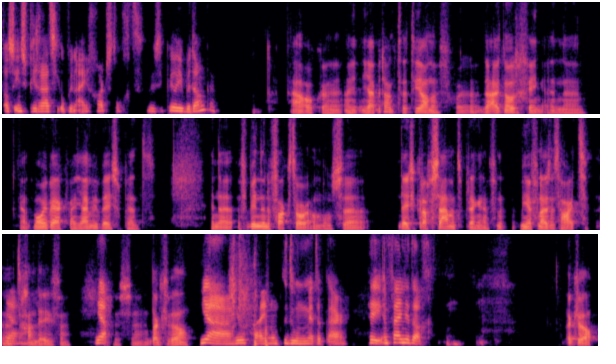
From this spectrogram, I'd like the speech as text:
als inspiratie op hun eigen hartstocht. Dus ik wil je bedanken. Ja, ook jij bedankt, Tianne, voor de uitnodiging en ja, het mooie werk waar jij mee bezig bent. En een verbindende factor om ons deze kracht samen te brengen, van, meer vanuit het hart ja. te gaan leven. Ja. Dus uh, dankjewel. Ja, heel fijn om te doen met elkaar. hey, een fijne dag. Dankjewel.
